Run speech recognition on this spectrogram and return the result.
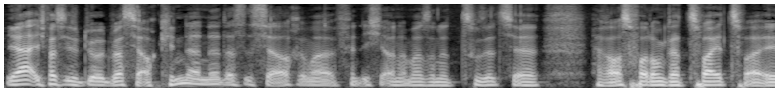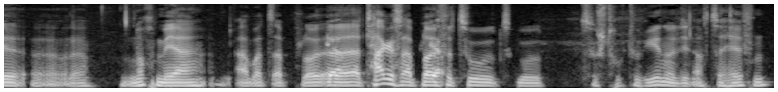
ja, ich weiß, du, du hast ja auch Kinder, ne? Das ist ja auch immer, finde ich, auch nochmal so eine zusätzliche Herausforderung, da zwei, zwei äh, oder noch mehr Arbeitsabläufe, ja. äh, Tagesabläufe ja. zu, zu, zu strukturieren und denen auch zu helfen.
